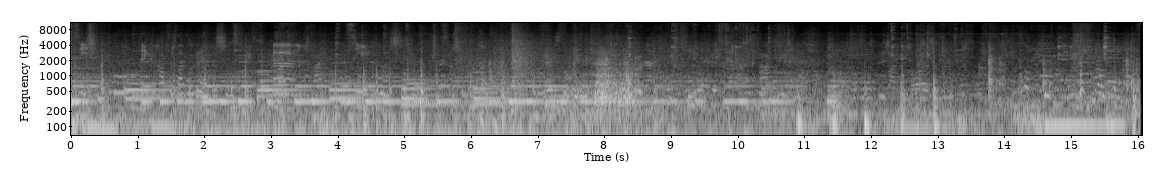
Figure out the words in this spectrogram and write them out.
Sim. Tem garrafas de água grandes. Uh, sim, duas.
